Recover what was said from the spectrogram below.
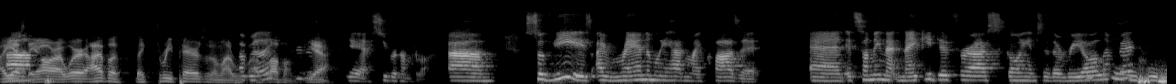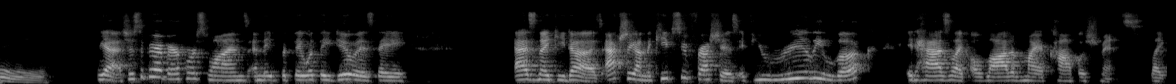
Oh, yes, Um, they are. I wear. I have a like three pairs of them. I, Oh, really? I love them. Yeah. Yeah, yeah, super comfortable. Um, so these I randomly had in my closet, and it's something that Nike did for us going into the Rio Olympics. Ooh. Yeah, it's just a pair of Air Force Ones, and they but they what they do is they, as Nike does, actually on the Keep Sue Freshes, if you really look, it has like a lot of my accomplishments like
